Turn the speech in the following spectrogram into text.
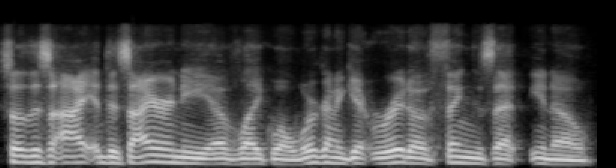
So this i this irony of like well we're going to get rid of things that you know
